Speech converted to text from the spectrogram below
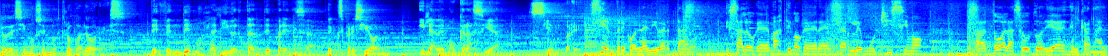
Lo decimos en nuestros valores. Defendemos la libertad de prensa de expresión y la democracia siempre. Siempre con la libertad. Es algo que además tengo que agradecerle muchísimo a todas las autoridades del canal.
